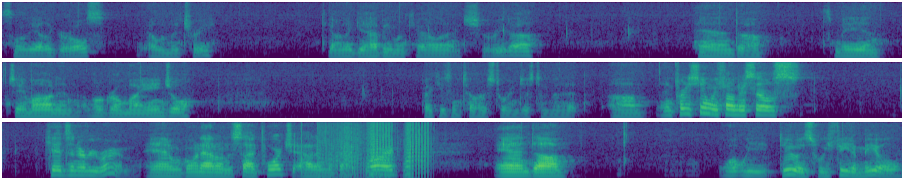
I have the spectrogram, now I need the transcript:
some of the other girls, elementary. Tiana, Gabby, Michaela, and Sharita. And uh, it's me and Jamon and a little girl, My Angel. Becky's going to tell her story in just a minute. Um, and pretty soon we found ourselves kids in every room. And we're going out on the side porch, out in the backyard. And um, what we do is we feed a meal.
